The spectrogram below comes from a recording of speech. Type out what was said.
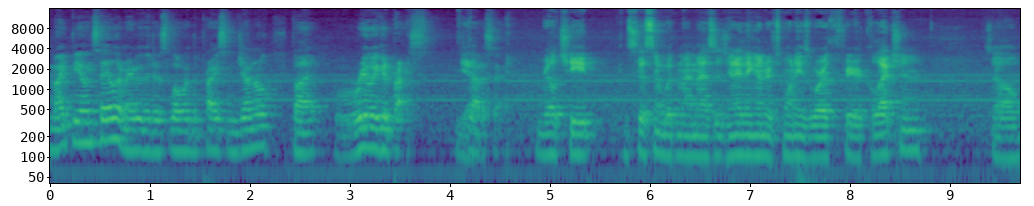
might be on sale, or maybe they just lowered the price in general. But really good price, Yeah, gotta say. real cheap, consistent with my message. Anything under 20 is worth for your collection. So,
